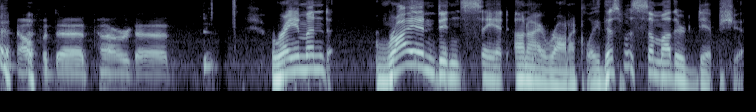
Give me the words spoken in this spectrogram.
Alpha Dad, Power Dad. Raymond Ryan didn't say it unironically. This was some other dipshit.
